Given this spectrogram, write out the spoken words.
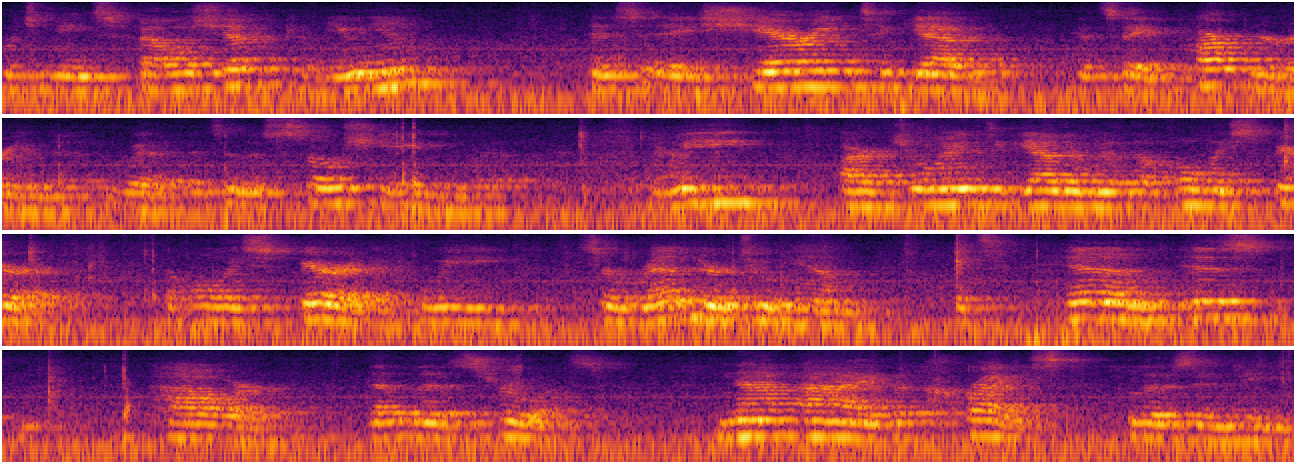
which means fellowship, communion. It's a sharing together. It's a partnering with. It's an associating with. We are joined together with the Holy Spirit. The Holy Spirit, if we surrender to Him, it's Him, His power that lives through us. Not I, but Christ lives in me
